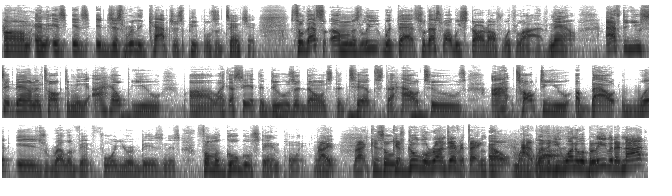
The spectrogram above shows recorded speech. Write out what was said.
Um, and it's, it's it just really captures people's attention. So that's I'm going to lead with that. So that's why we start off with live. Now, after you sit down and talk to me, I help you. Uh, like I said, the do's or don'ts, the tips, the how to's. I talk to you about what is relevant for your business from a Google standpoint, right? Right, because So- Google runs everything. Oh, my Uh, Whether God. you want to believe it or not,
